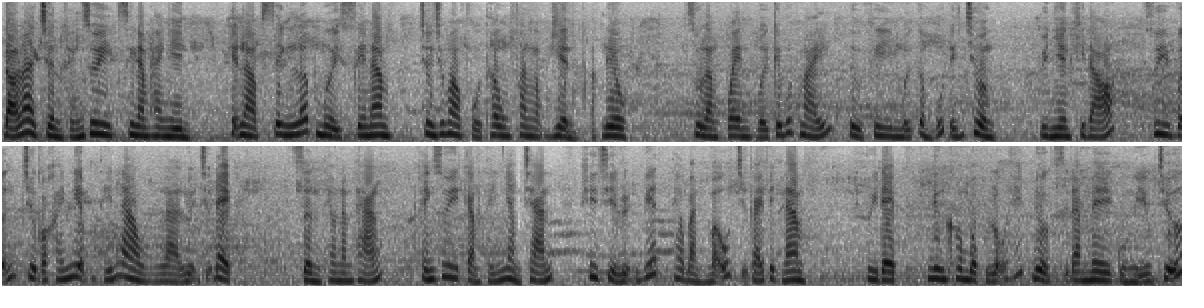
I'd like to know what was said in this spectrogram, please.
Đó là Trần Khánh Duy, sinh năm 2000, hiện là học sinh lớp 10C5, trường Trung học phổ thông Phan Ngọc Hiển, Bạc Liêu. Dù làm quen với cây bút máy từ khi mới cầm bút đến trường, tuy nhiên khi đó Duy vẫn chưa có khái niệm thế nào là luyện chữ đẹp. Dần theo năm tháng, Khánh Duy cảm thấy nhàm chán khi chỉ luyện viết theo bản mẫu chữ cái Việt Nam. Tuy đẹp nhưng không bộc lộ hết được sự đam mê của người yêu chữ.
